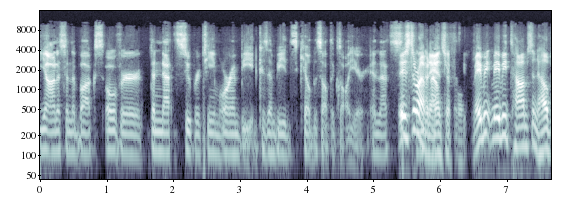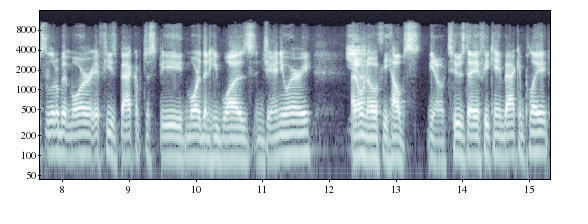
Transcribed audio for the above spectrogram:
Giannis and the Bucks over the Nets super team or Embiid because Embiid's killed the Celtics all year, and that's They still don't have an answer for it. Maybe maybe Thompson helps a little bit more if he's back up to speed more than he was in January. I don't know if he helps, you know, Tuesday if he came back and played,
